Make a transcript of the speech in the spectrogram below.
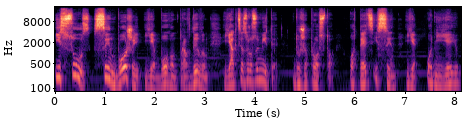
Ісус, Син Божий, є Богом правдивим. Як це зрозуміти? Дуже просто. Отець і син є однією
